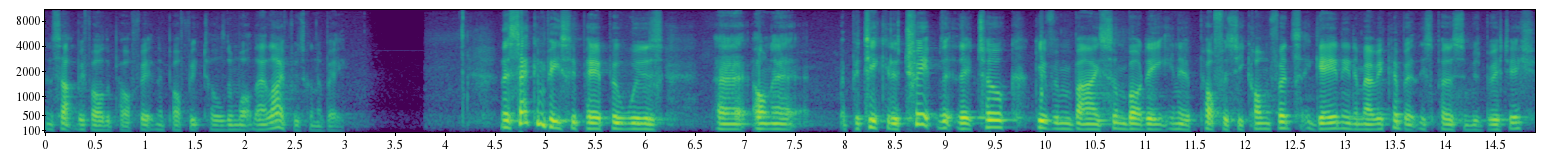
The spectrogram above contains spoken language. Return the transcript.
and sat before the prophet and the prophet told them what their life was going to be. The second piece of paper was uh, on a, a particular trip that they took given by somebody in a prophecy conference, again in America, but this person was British.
